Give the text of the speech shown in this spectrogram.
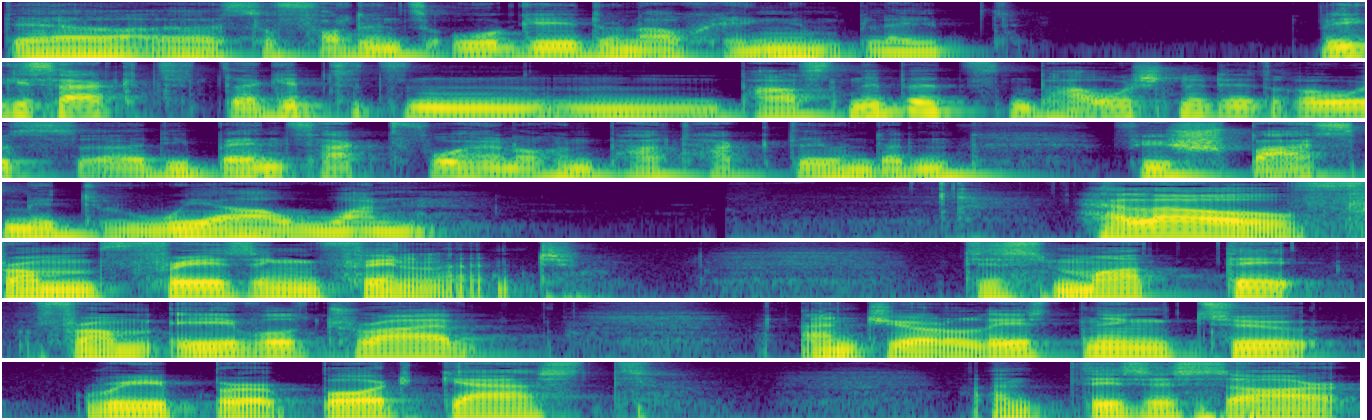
der sofort ins Ohr geht und auch hängen bleibt. Wie gesagt, da gibt es jetzt ein, ein, paar Snippets, ein paar Ausschnitte draus. Äh, die Band sagt vorher noch ein paar Takte und dann viel Spaß mit We Are One. Hello from freezing Finland. This is Matti from Evil Tribe and you're listening to Reaper Podcast and this is our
